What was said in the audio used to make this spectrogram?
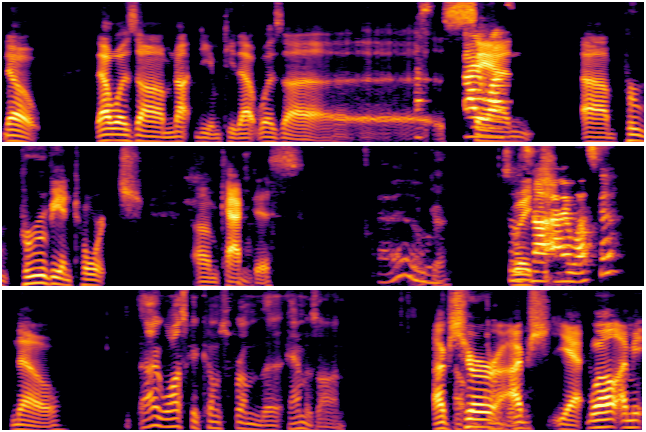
No, that was um not DMT. That was uh sand um per- Peruvian torch um cactus. oh. Okay. So it's not ayahuasca? No, Ayahuasca comes from the Amazon. I'm in sure. I'm sh- yeah. Well, I mean,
